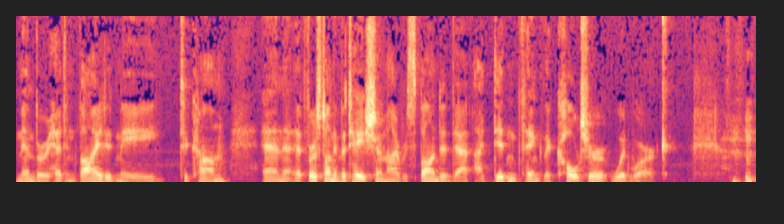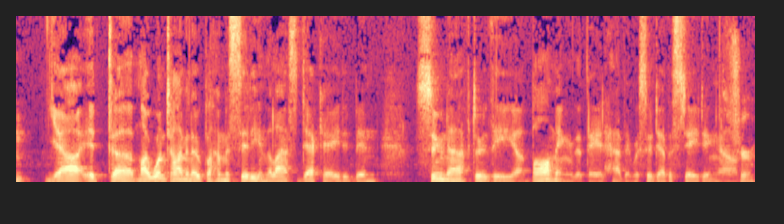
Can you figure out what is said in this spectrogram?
member had invited me to come. And at first, on invitation, I responded that I didn't think the culture would work. yeah, it. Uh, my one time in Oklahoma City in the last decade had been soon after the uh, bombing that they had had that was so devastating uh, Sure.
